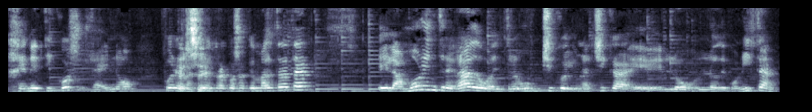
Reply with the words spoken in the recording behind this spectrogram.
genéticos, o sea, y no fueran a hacer otra cosa que maltratar. El amor entregado entre un chico y una chica eh, lo, lo demonizan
